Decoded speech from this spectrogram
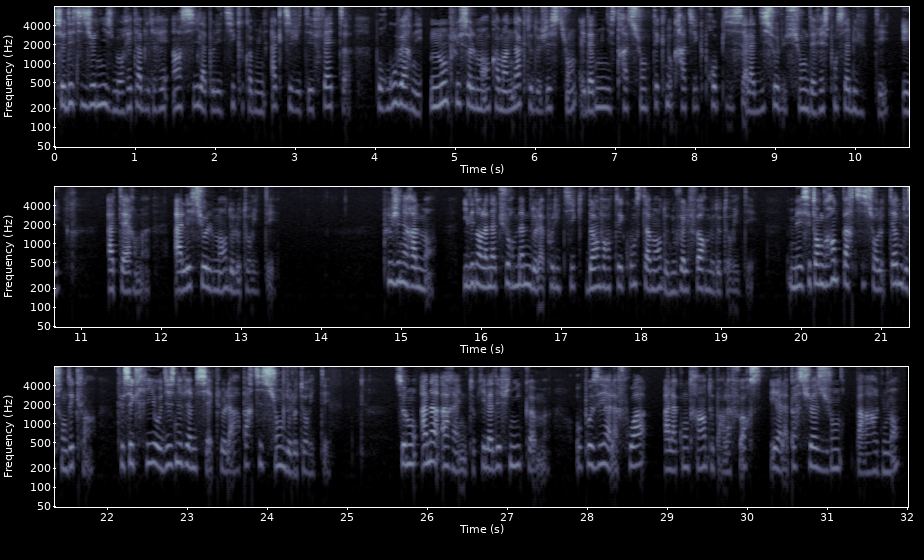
Ce décisionnisme rétablirait ainsi la politique comme une activité faite pour gouverner, non plus seulement comme un acte de gestion et d'administration technocratique propice à la dissolution des responsabilités et, à terme, à l'essiolement de l'autorité. Plus généralement, il est dans la nature même de la politique d'inventer constamment de nouvelles formes d'autorité. Mais c'est en grande partie sur le thème de son déclin que s'écrit au XIXe siècle la partition de l'autorité. Selon Anna Arendt, qui la définit comme opposée à la fois à la contrainte par la force et à la persuasion par argument,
